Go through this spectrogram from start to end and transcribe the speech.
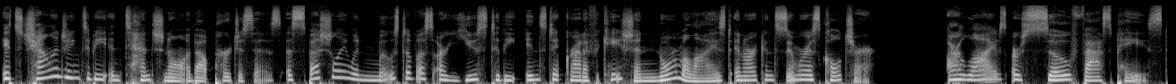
It's challenging to be intentional about purchases, especially when most of us are used to the instant gratification normalized in our consumerist culture. Our lives are so fast paced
